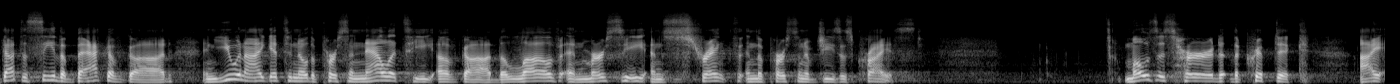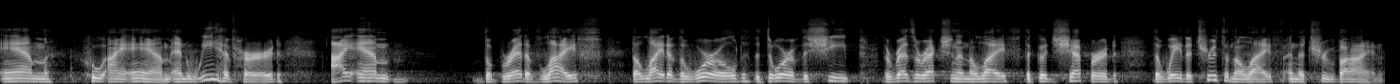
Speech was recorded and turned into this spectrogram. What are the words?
got to see the back of God, and you and I get to know the personality of God, the love and mercy and strength in the person of Jesus Christ. Moses heard the cryptic, I am who I am, and we have heard, I am the bread of life, the light of the world, the door of the sheep, the resurrection and the life, the good shepherd, the way, the truth, and the life, and the true vine.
